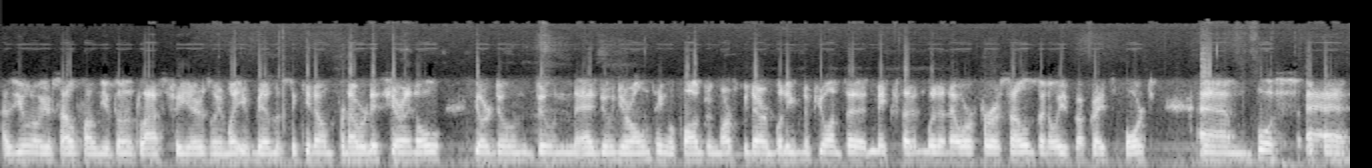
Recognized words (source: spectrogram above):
as you know yourself, Alan, you've done it the last three years. We might even be able to stick you down for an hour this year. I know you're doing doing uh, doing your own thing with Padraig Murphy there, but even if you want to mix that in with an hour for ourselves, I know you've got great support. Um, but uh,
